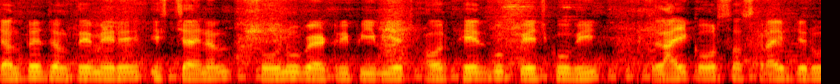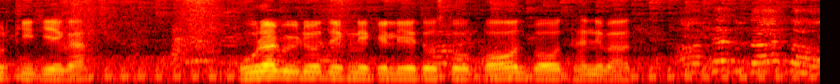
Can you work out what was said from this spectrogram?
चलते चलते मेरे इस चैनल सोनू बैटरी पीवीएच और फेसबुक पेज को भी लाइक और सब्सक्राइब ज़रूर कीजिएगा। पूरा वीडियो देखने के लिए दोस्तों बहुत बहुत धन्यवाद।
